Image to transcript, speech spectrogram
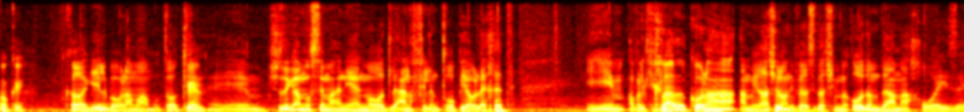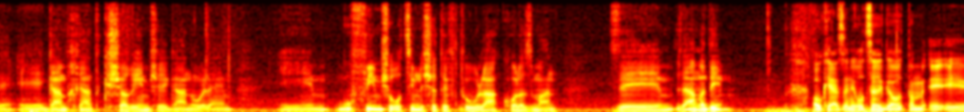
אוקיי. כרגיל בעולם העמותות. כן. שזה גם נושא מעניין מאוד לאן הפילנטרופיה הולכת. אה, אבל ככלל, כל האמירה של האוניברסיטה שמאוד עמדה מאחורי זה, אה, גם מבחינת קשרים שהגענו אליהם, אה, גופים שרוצים לשתף פעולה כל הזמן, זה, זה היה מדהים. אוקיי, אז אני רוצה רגע עוד פעם, אה, אה,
